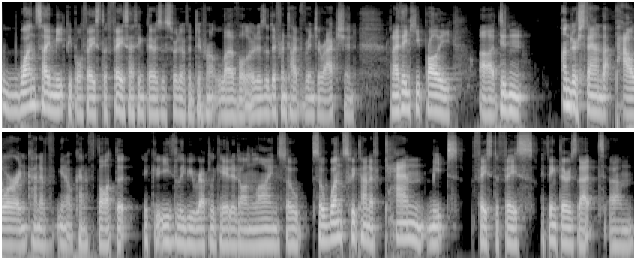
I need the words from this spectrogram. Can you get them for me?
once I meet people face to face, I think there's a sort of a different level or there's a different type of interaction. And I think he probably uh, didn't understand that power and kind of you know kind of thought that it could easily be replicated online. So so once we kind of can meet face to face, I think there's that um,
